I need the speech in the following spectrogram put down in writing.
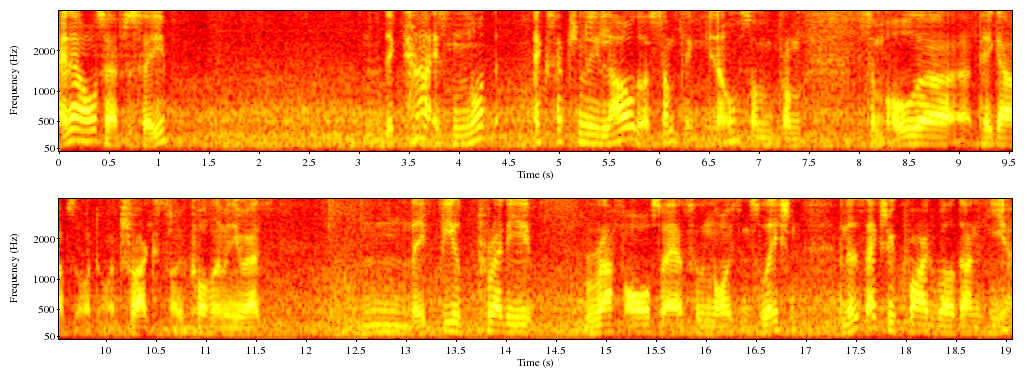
And I also have to say, the car is not exceptionally loud or something. You know, some from some older uh, pickups or, or trucks, or we call them in the US, mm, they feel pretty rough also as for the noise insulation. And that is actually quite well done here.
